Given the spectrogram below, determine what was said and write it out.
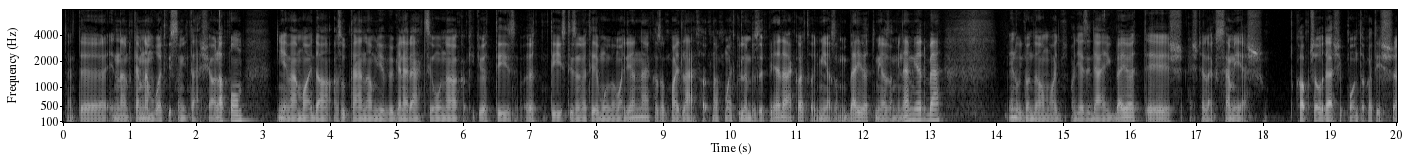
Tehát én nekem nem volt viszonyítási alapom, Nyilván majd az utánam jövő generációnak, akik 5-10-15 év múlva majd jönnek, azok majd láthatnak majd különböző példákat, hogy mi az, ami bejött, mi az, ami nem jött be. Én úgy gondolom, hogy, hogy ez idáig bejött, és, és tényleg személyes kapcsolódási pontokat is uh,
